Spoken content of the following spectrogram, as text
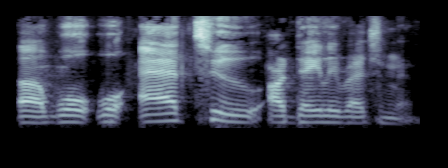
uh, will will add to our daily regimen,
